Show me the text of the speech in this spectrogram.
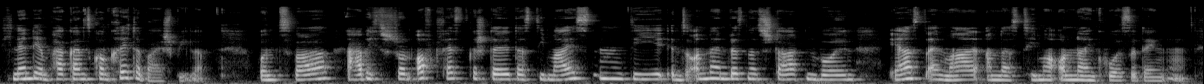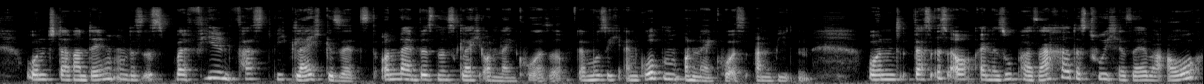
Ich nenne dir ein paar ganz konkrete Beispiele. Und zwar habe ich schon oft festgestellt, dass die meisten, die ins Online-Business starten wollen, erst einmal an das Thema Online-Kurse denken und daran denken, das ist bei vielen fast wie gleichgesetzt. Online-Business gleich Online-Kurse. Da muss ich einen Gruppen-Online-Kurs anbieten. Und das ist auch eine super Sache, das tue ich ja selber auch.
